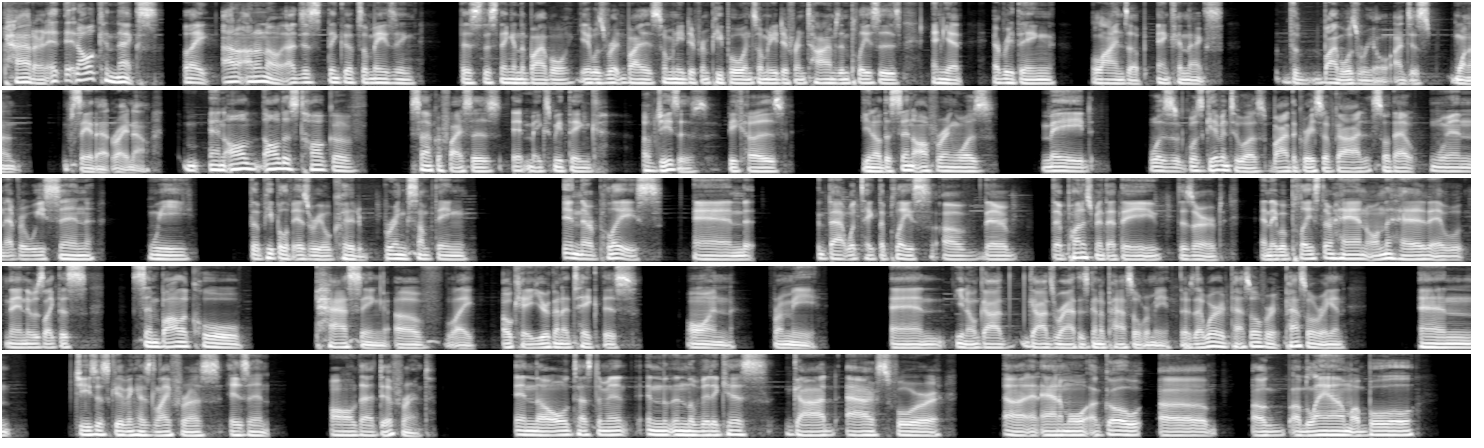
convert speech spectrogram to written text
pattern. It, it all connects. Like I don't, I don't know. I just think that's amazing. This this thing in the Bible. It was written by so many different people in so many different times and places, and yet everything lines up and connects. The Bible is real. I just want to say that right now. And all all this talk of sacrifices, it makes me think of Jesus because you know the sin offering was made was was given to us by the grace of God so that whenever we sin we the people of Israel could bring something in their place and that would take the place of their their punishment that they deserved. And they would place their hand on the head and it was like this symbolical passing of like okay you're to take this on from me. And you know god god's wrath is to pass over me. There's that word pass over it, pass over again. And jesus giving his life for us isn't all that different. In the old testament in, in leviticus god asks for uh, an animal a goat a, a, a lamb a bull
